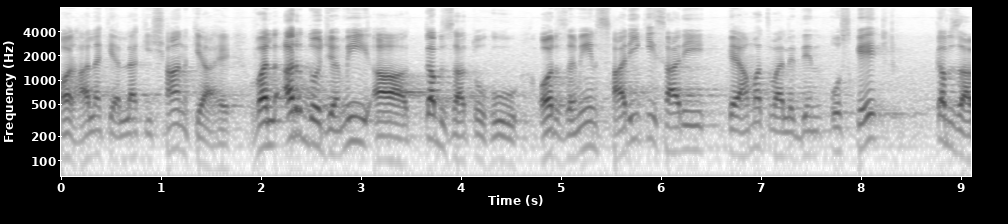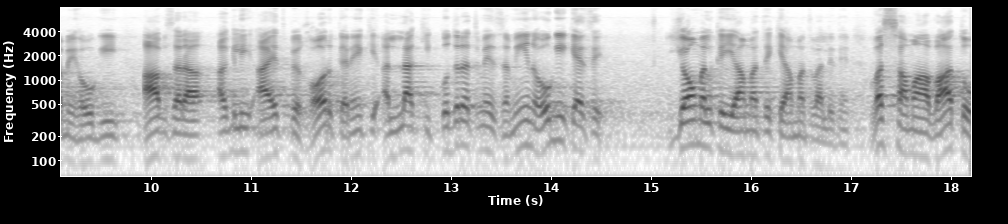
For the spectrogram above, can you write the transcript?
और हालाँकि अल्लाह की शान क्या है? वल अर्द जमी आ कब्जा तो और ज़मीन सारी की सारी क़यामत वाले दिन उसके कब्ज़ा में होगी। आप ज़रा अगली आयत पे गौर करें कि अल्लाह की कुदरत में ज़मीन होगी कैसे? यौमल क़यामत क़यामत वाले दिन। व समावातो,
